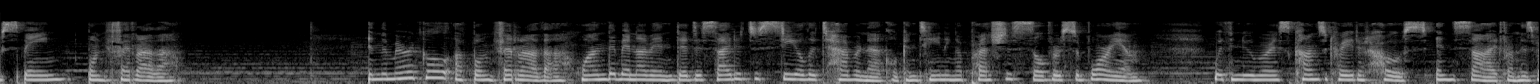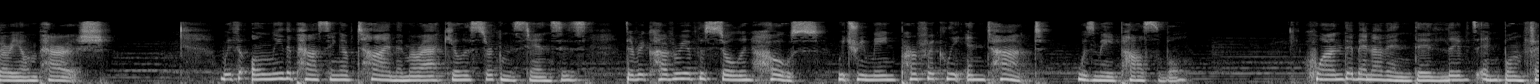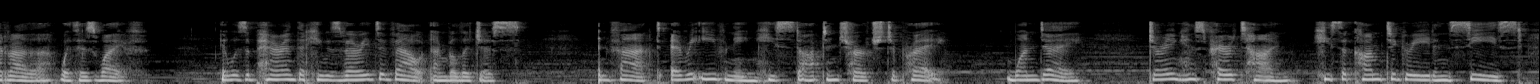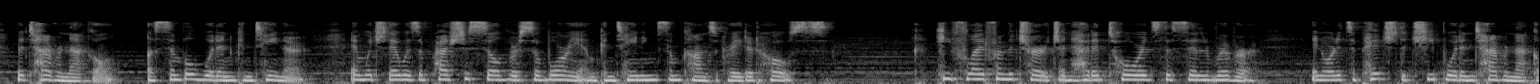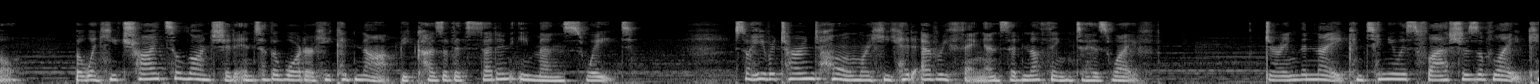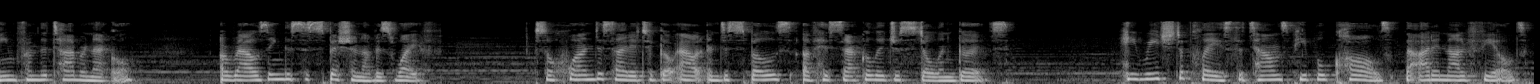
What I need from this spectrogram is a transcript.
Spain, Ponferrada. In the miracle of Ponferrada, Juan de Benavente decided to steal the tabernacle containing a precious silver ciborium with numerous consecrated hosts inside from his very own parish. With only the passing of time and miraculous circumstances, the recovery of the stolen hosts, which remained perfectly intact, was made possible. Juan de Benavente lived in Ponferrada with his wife. It was apparent that he was very devout and religious. In fact, every evening he stopped in church to pray. One day, during his prayer time, he succumbed to greed and seized the tabernacle, a simple wooden container, in which there was a precious silver ciborium containing some consecrated hosts. He fled from the church and headed towards the Sil River in order to pitch the cheap wooden tabernacle, but when he tried to launch it into the water he could not because of its sudden immense weight. So he returned home where he hid everything and said nothing to his wife. During the night, continuous flashes of light came from the tabernacle, arousing the suspicion of his wife so Juan decided to go out and dispose of his sacrilegious stolen goods. He reached a place the townspeople called the Arenal Field,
